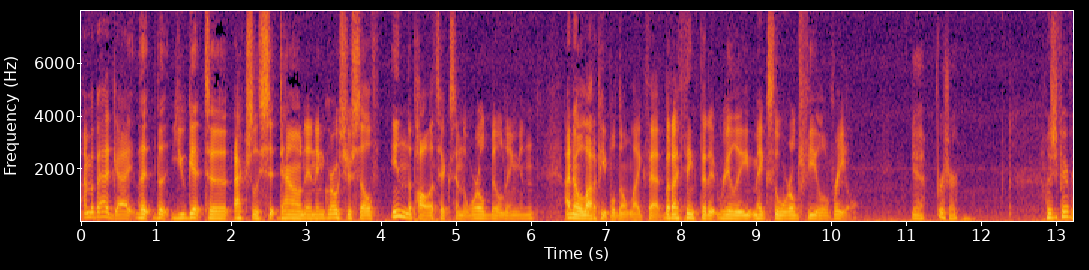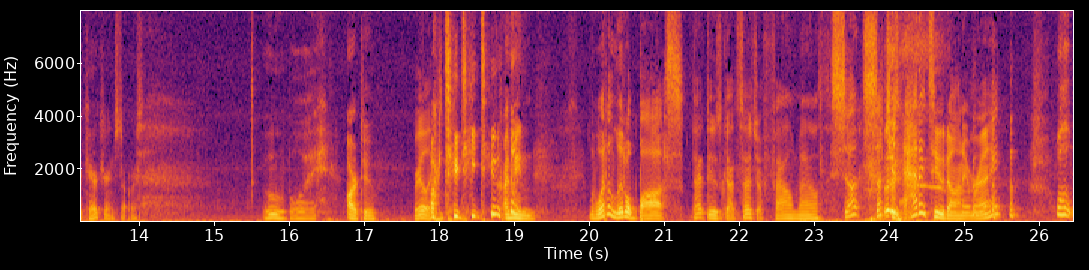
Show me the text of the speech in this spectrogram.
I'm a bad guy. That that you get to actually sit down and engross yourself in the politics and the world building. And I know a lot of people don't like that, but I think that it really makes the world feel real. yeah, for sure. Who's your favorite character in Star Wars? Ooh boy, R two. Really? R two D two. I mean, what a little boss. that dude's got such a foul mouth. Such such an attitude on him, right? Well,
